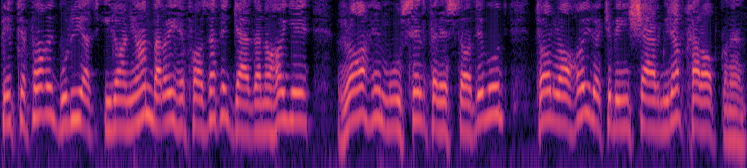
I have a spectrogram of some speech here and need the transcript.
به اتفاق گروهی از ایرانیان برای حفاظت گردنه های راه موسل فرستاده بود تا راههایی را که به این شهر می‌رفت خراب کنند.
